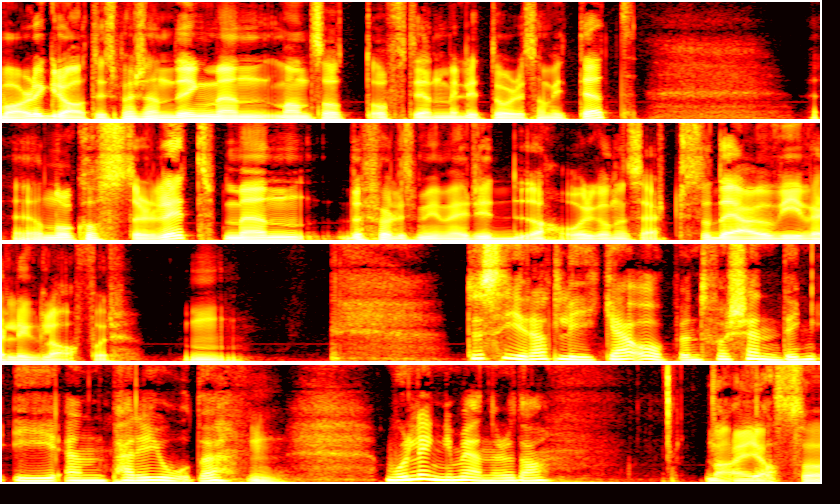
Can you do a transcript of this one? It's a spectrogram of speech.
var det gratis med skjending, men man satt ofte igjen med litt dårlig samvittighet. Eh, nå koster det litt, men det føles mye mer ryddig og organisert. Så det er jo vi veldig glad for. Mm. Du sier at liket er åpent for skjending i en periode. Mm. Hvor lenge mener du da? Nei, altså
